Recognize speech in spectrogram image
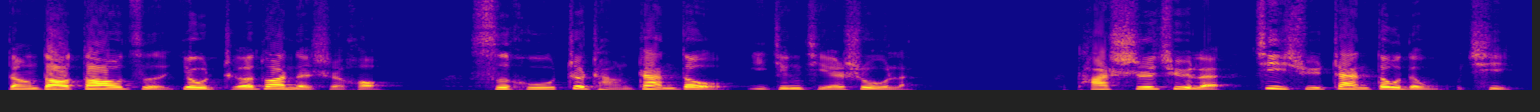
等到刀子又折断的时候。似乎这场战斗已经结束了，他失去了继续战斗的武器，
